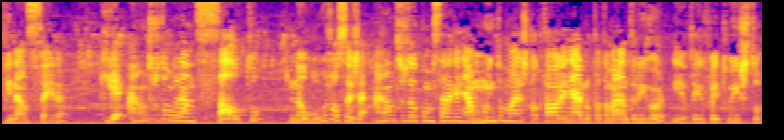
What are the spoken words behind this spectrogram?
financeira, que é antes de um grande salto na luz, ou seja, antes de eu começar a ganhar muito mais do que eu estava a ganhar no patamar anterior, e eu tenho feito isto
